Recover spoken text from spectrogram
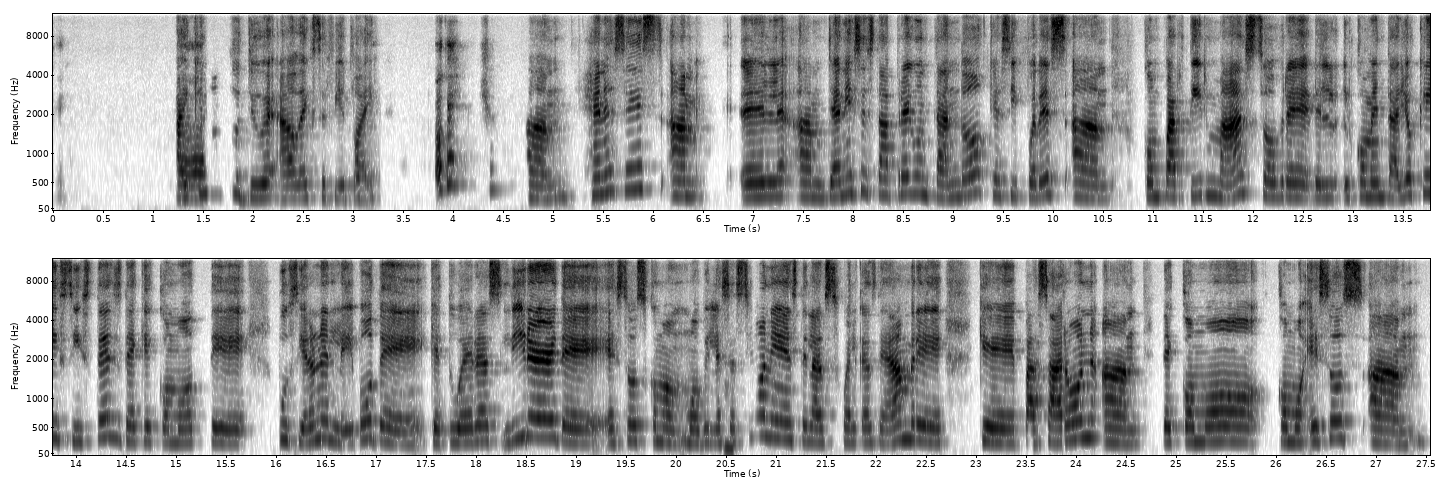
Okay. I Uh, can also do it, Alex, if you'd like. okay, sure. Um, Génesis, um, el, um, Dennis está preguntando que si puedes um, compartir más sobre el, el comentario que hiciste de que como te pusieron el label de que tú eres líder de esos como movilizaciones, de las huelgas de hambre que pasaron, um, de cómo, como esos, um,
